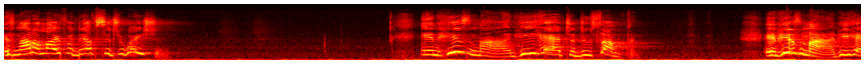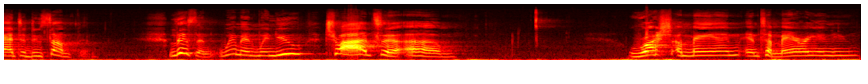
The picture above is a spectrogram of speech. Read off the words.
It's not a life or death situation. In his mind, he had to do something. In his mind, he had to do something. Listen, women, when you try to um, rush a man into marrying you?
